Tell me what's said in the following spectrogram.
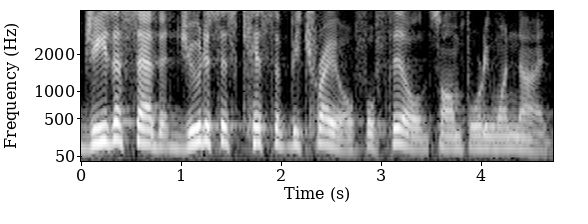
Jesus said that Judas's kiss of betrayal fulfilled Psalm 41 9.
